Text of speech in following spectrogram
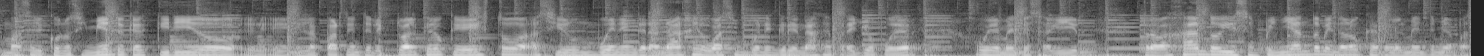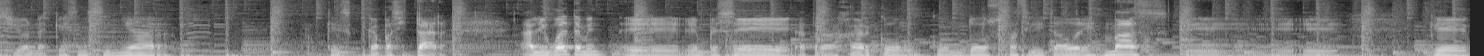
más el conocimiento que he adquirido eh, en la parte intelectual, creo que esto ha sido un buen engranaje o hace un buen engranaje para yo poder obviamente seguir trabajando y desempeñándome en algo que realmente me apasiona, que es enseñar, que es capacitar. Al igual también eh, empecé a trabajar con, dos facilitadores más que, eh, que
